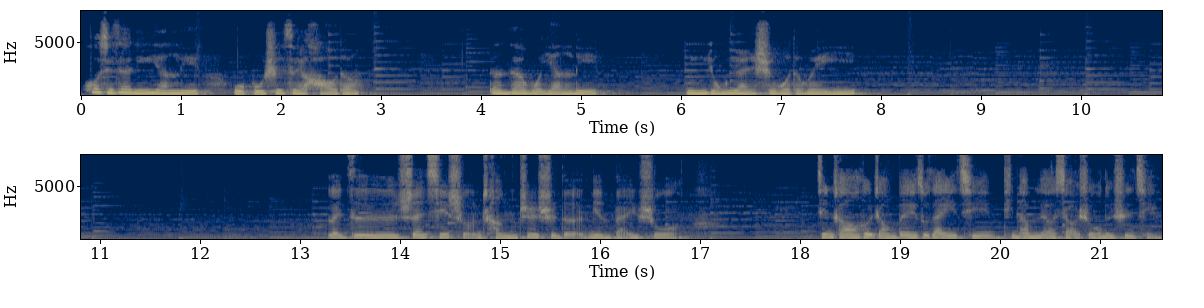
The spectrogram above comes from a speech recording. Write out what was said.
或许在您眼里。我不是最好的，但在我眼里，您永远是我的唯一。来自山西省长治市的念白说：“经常和长辈坐在一起，听他们聊小时候的事情。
